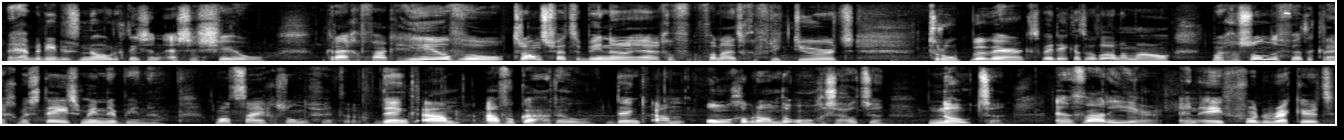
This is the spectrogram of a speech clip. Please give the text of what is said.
We hebben die dus nodig, die zijn essentieel. We krijgen vaak heel veel transvetten binnen, hè, vanuit gefrituurd, troep, bewerkt, weet ik het wat allemaal. Maar gezonde vetten krijgen we steeds minder binnen. Wat zijn gezonde vetten? Denk aan avocado. Denk aan ongebrande, ongezouten noten. En varieer. En even voor de record:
